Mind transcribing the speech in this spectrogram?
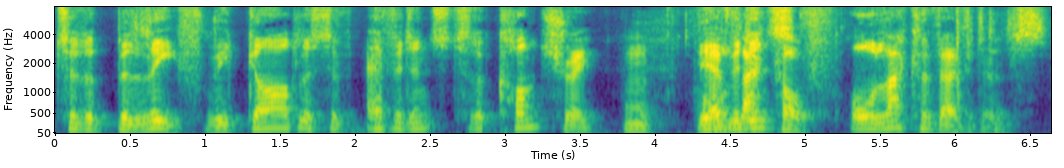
to the belief, regardless of evidence to the contrary. The Hmm. Or evidence lack of. or lack of evidence.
